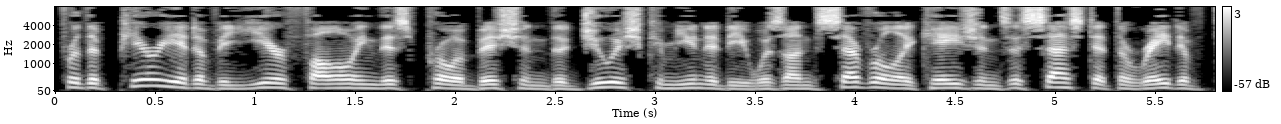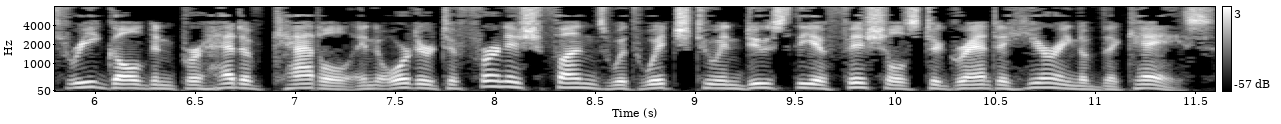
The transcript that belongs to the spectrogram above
For the period of a year following this prohibition the Jewish community was on several occasions assessed at the rate of three gulden per head of cattle in order to furnish funds with which to induce the officials to grant a hearing of the case.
